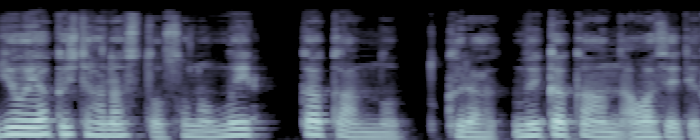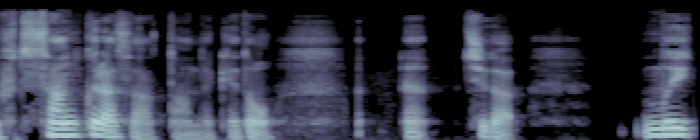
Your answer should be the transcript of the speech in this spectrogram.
要約して話すと、その6日間のクラ、6日間合わせて普通3クラスあったんだけど、違う。6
